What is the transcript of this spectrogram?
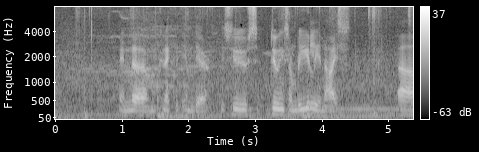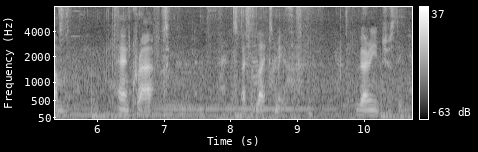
and um, connect with him there. He's doing some really nice um, handcraft as a blacksmith. Very interesting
